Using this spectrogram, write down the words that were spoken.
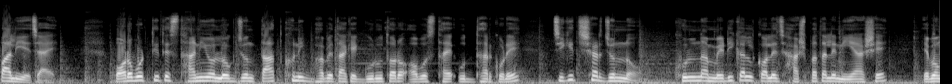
পালিয়ে যায়। পরবর্তীতে স্থানীয় লোকজন তাৎক্ষণিকভাবে তাকে গুরুতর অবস্থায় উদ্ধার করে চিকিৎসার জন্য খুলনা মেডিকেল কলেজ হাসপাতালে নিয়ে আসে এবং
